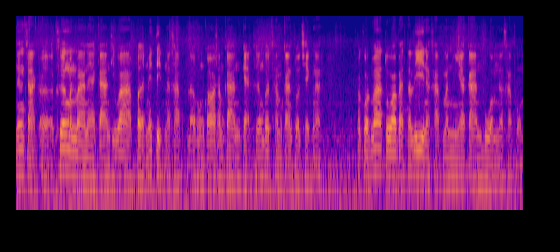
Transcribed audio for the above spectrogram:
เนื่องจากเเครื่องมันมาในอาการที่ว่าเปิดไม่ติดนะครับ แล้วผมก็ทำการแกะเครื่องเพื่อทำการตรวจเช็คนะ ปรากฏว่าตัวแบตเตอรี่นะครับ มันมีอาการบวมนะครับผม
